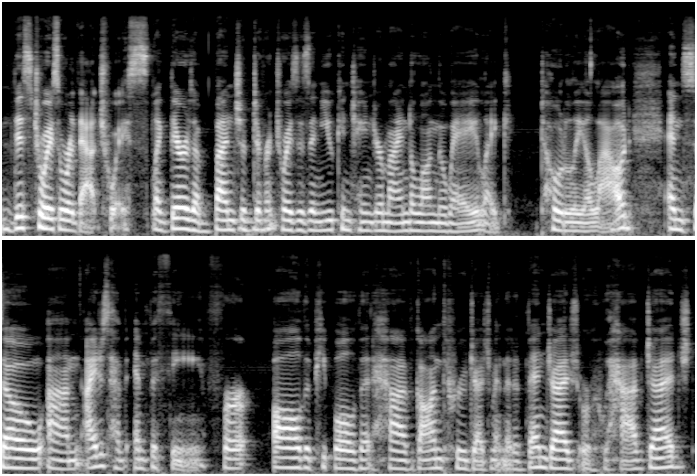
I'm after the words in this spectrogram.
this choice or that choice. Like there's a bunch of different mm-hmm. choices and you can change your mind along the way like totally allowed. And so um, i just have empathy for all the people that have gone through judgment that have been judged or who have judged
